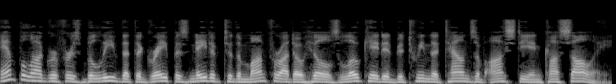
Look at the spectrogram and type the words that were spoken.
Ampelographers believe that the grape is native to the Monferrato Hills located between the towns of Asti and Casale.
